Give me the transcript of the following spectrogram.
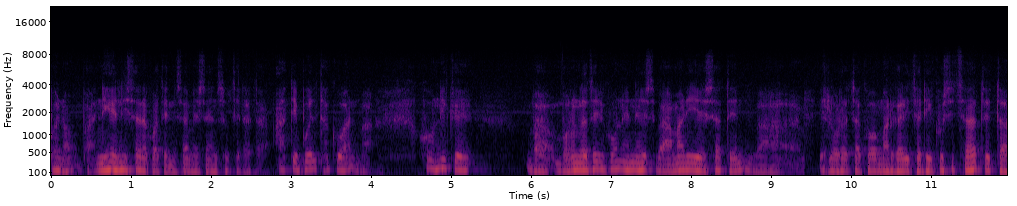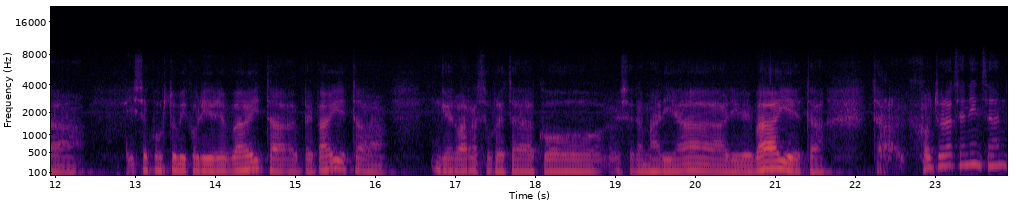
bueno, ba, ni elizara joaten izan esan zutera eta ati bueltakoan, ba, jo nik, e, ba, borondaterik honen ez, ba, amari esaten, ba, elorretako margaritari ikusitzat eta izeko urtubik hori ere bai, eta be bai, eta gero arrazurretako zera Maria ari be bai, eta, eta konturatzen nintzen,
